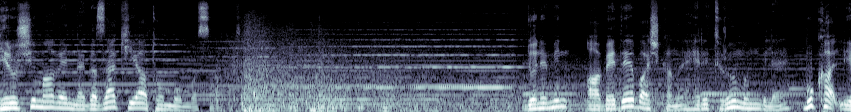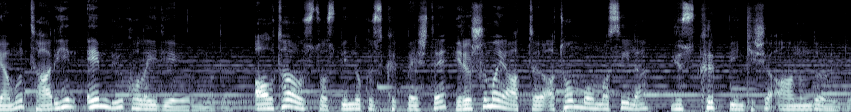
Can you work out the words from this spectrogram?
Hiroşima ve Nagasaki'ye atom bombası attı. Dönemin ABD Başkanı Harry Truman bile bu katliamı tarihin en büyük olayı diye yorumladı. 6 Ağustos 1945'te Hiroşima'ya attığı atom bombasıyla 140 bin kişi anında öldü.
